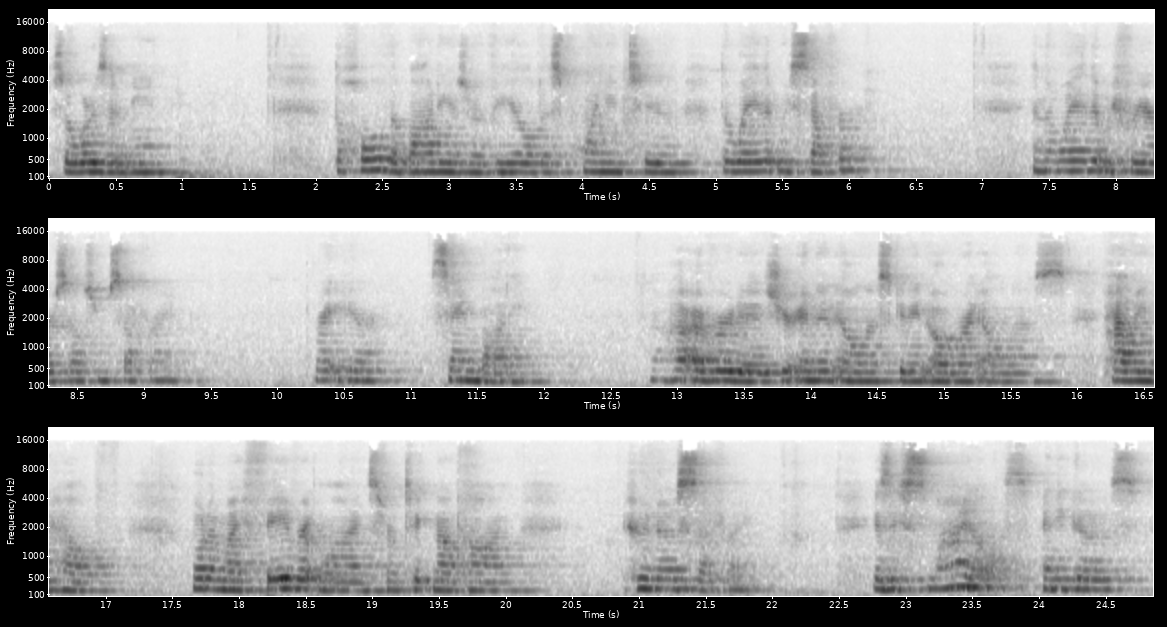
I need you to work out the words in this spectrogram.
So, what does it mean? The whole of the body is revealed as pointing to the way that we suffer and the way that we free ourselves from suffering. Right here, same body. However, it is, you're in an illness, getting over an illness, having health, one of my favorite lines from Thich Nhat Hanh, who knows suffering, is he smiles and he goes,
